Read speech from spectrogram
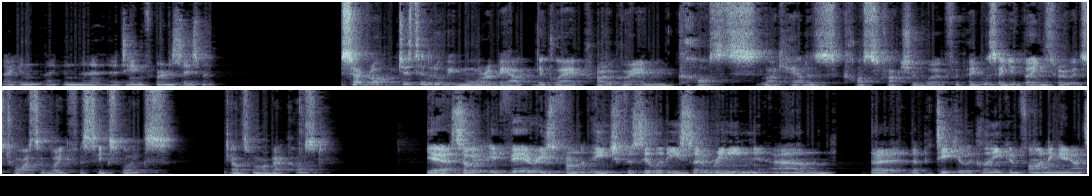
they can they can uh, attend for an assessment. So, Rob, just a little bit more about the GLAD program costs. Like, how does cost structure work for people? So, you've been through it's twice a week for six weeks. Tell us more about cost. Yeah, so it, it varies from each facility. So, ringing um, the the particular clinic and finding out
